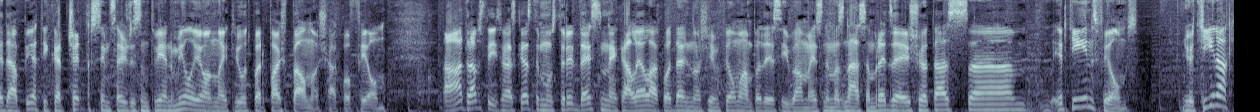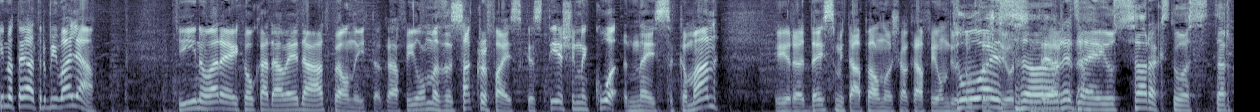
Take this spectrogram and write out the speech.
gadā pietika ar 461 miljonu, lai kļūtu par pašpelnošāko filmu. Ātri apstīsimies, kas tur mums tur ir desmitniekā. Lielāko daļu no šīm filmām patiesībā mēs nemaz neesam redzējuši, jo tās uh, ir Ķīnas filmas. Jo Ķīnā kinoteātris bija vaļā. Ķīna varēja kaut kādā veidā atpelnīt. Tā kā filma The Sacrifice, kas tieši neko neizsaka man, ir desmitā pelnošākā filma To es 2020. uh, redzēju sarakstos starp.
